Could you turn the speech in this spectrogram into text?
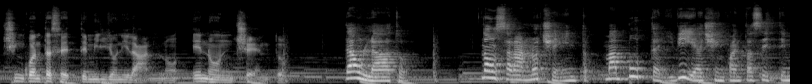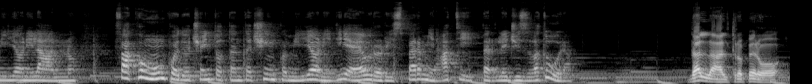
57 milioni l'anno e non 100. Da un lato, non saranno 100, ma buttali via 57 milioni l'anno. Fa comunque 285 milioni di euro risparmiati per legislatura. Dall'altro però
